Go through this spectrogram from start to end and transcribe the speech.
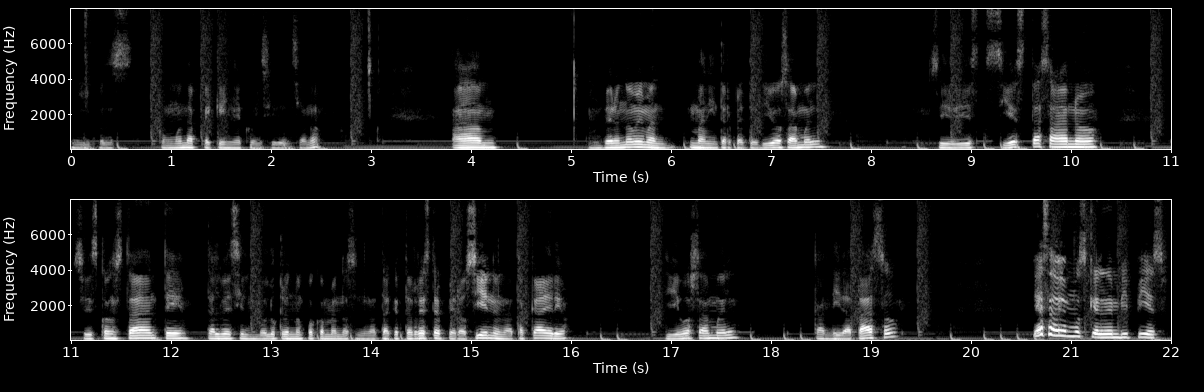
y pues como una pequeña coincidencia, ¿no? pero no me malinterprete, Dios Samuel, si, si está sano, si es constante, tal vez se involucran un poco menos en el ataque terrestre, pero sí en el ataque aéreo. Diego Samuel, candidatazo. Ya sabemos que el MVP es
